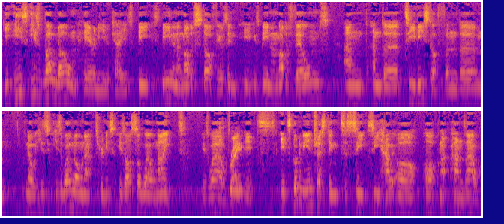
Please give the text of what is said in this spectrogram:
he, he's he's well known here in the UK. He's, be, he's been in a lot of stuff. He was in. he- He's been in a lot of films and and uh, TV stuff. And um, you know, he's he's a well known actor and he's he's also well liked as well. Right. It's it's going to be interesting to see see how it all all pans out.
